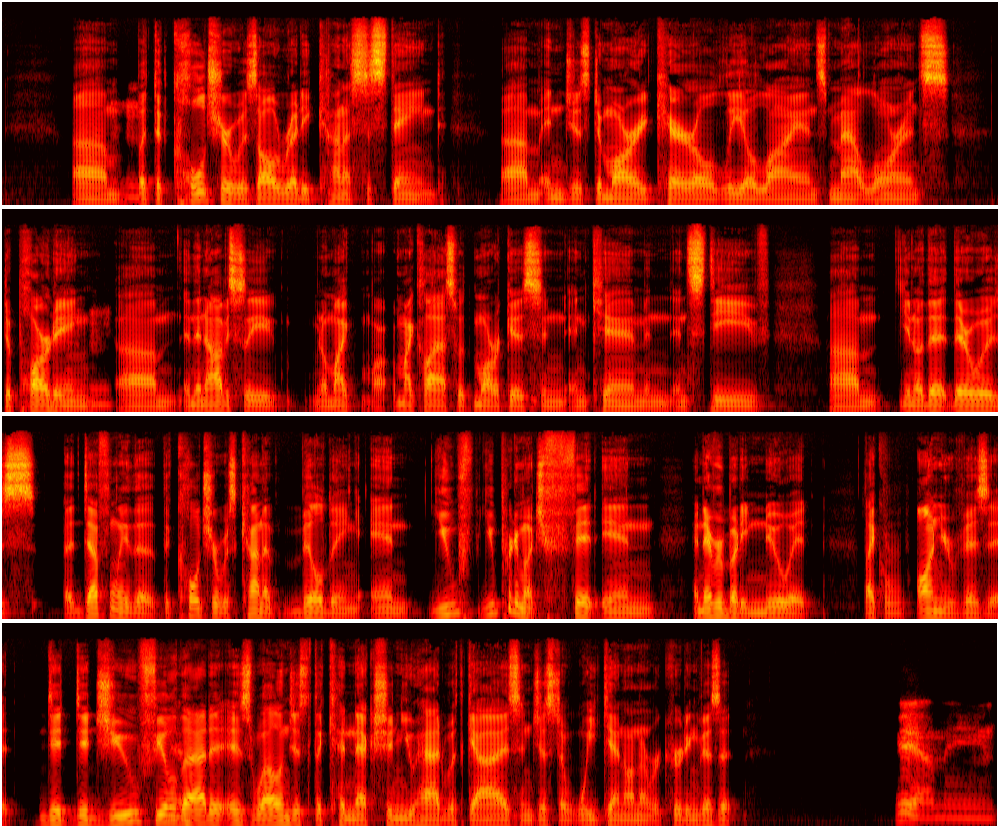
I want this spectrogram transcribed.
um, mm-hmm. but the culture was already kind of sustained. Um, and just DeMarre Carroll, Leo Lyons, Matt Lawrence departing, mm-hmm. um, and then obviously, you know, my my class with Marcus and, and Kim and, and Steve um, you know, that there was uh, definitely the the culture was kind of building, and you you pretty much fit in, and everybody knew it. Like on your visit, did did you feel yeah. that as well, and just the connection you had with guys, and just a weekend on a recruiting visit? Yeah, I mean,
